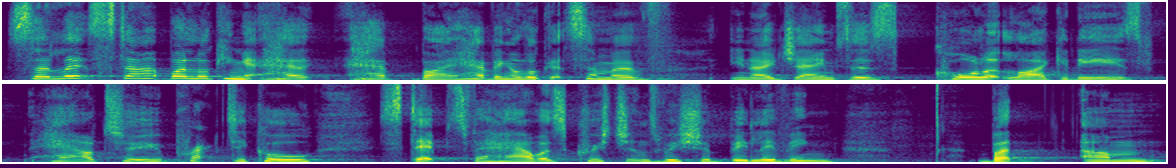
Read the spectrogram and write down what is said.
So let's start by looking at ha- ha- by having a look at some of you know James's call it like it is, how to practical steps for how as Christians we should be living. But um,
